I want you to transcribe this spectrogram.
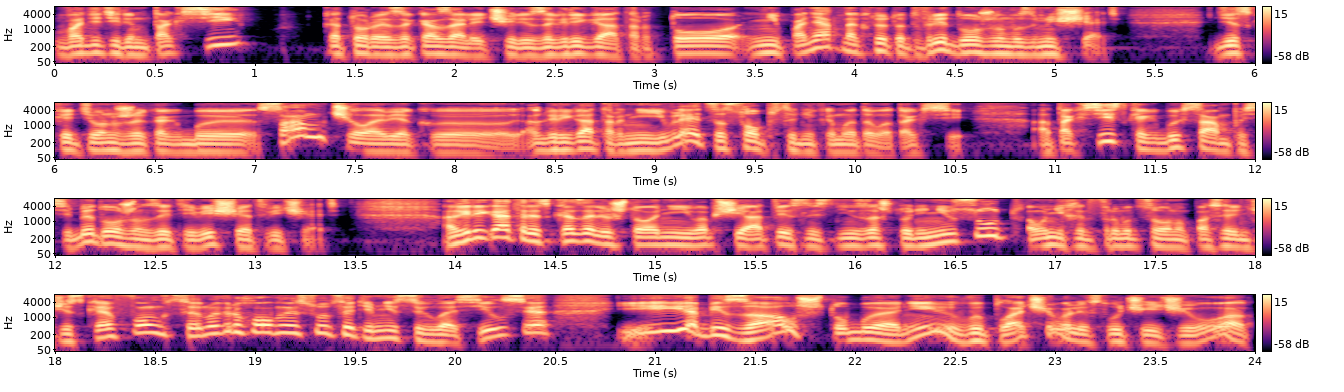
водителям такси, которые заказали через агрегатор, то непонятно, кто этот вред должен возмещать. Дескать, он же как бы сам человек, э, агрегатор не является собственником этого такси, а таксист как бы сам по себе должен за эти вещи отвечать. Агрегаторы сказали, что они вообще ответственность ни за что не несут, а у них информационно-посредническая функция, но Верховный суд с этим не согласился и обязал, чтобы они выплачивали в случае чего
